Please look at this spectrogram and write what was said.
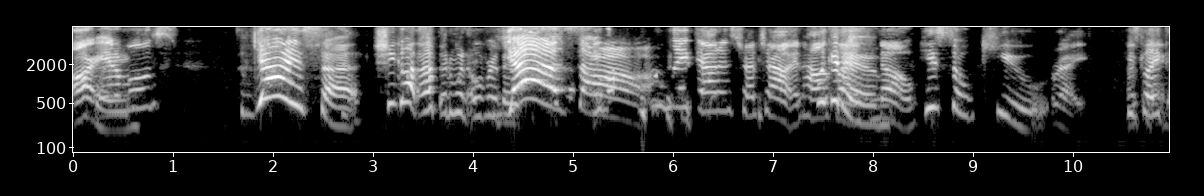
Our Same. animals Yes! She got up and went over there. yes! ah! lay down and stretch out, and Hal's Look at like, him. no, He's so cute. right. He's Okay. like,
